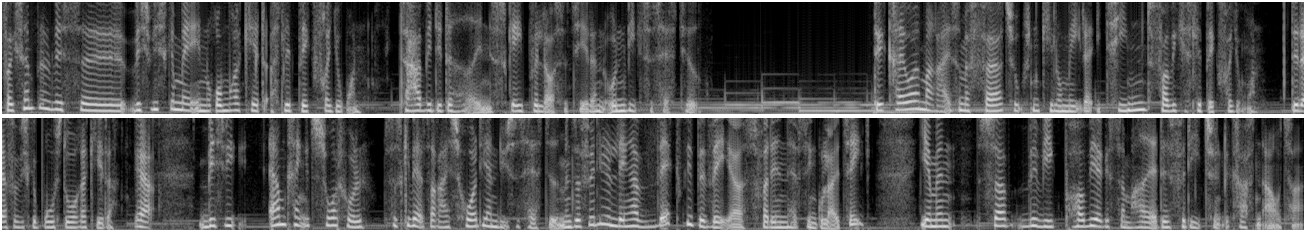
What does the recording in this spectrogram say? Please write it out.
for eksempel, hvis, øh, hvis vi skal med en rumraket og slippe væk fra jorden, så har vi det, der hedder en escape velocity, eller en undvigelseshastighed. Det kræver, at man rejser med 40.000 km i timen, for at vi kan slippe væk fra jorden. Det er derfor, vi skal bruge store raketter. Ja. Hvis vi er omkring et sort hul, så skal vi altså rejse hurtigere end lysets hastighed. Men selvfølgelig, jo længere væk vi bevæger os fra den her singularitet, jamen, så vil vi ikke påvirke så meget af det, fordi tyngdekraften aftager.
